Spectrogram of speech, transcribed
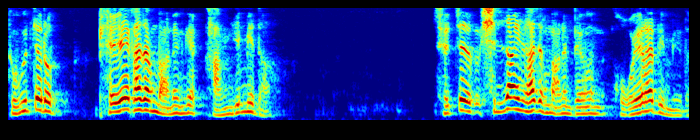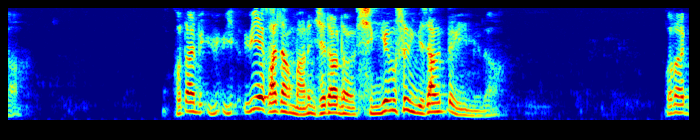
두 번째로 폐에 가장 많은 게 감기입니다. 셋째로 심장이 가장 많은 병은 고혈압입니다. 그 다음에 위에 가장 많은 질환은 신경성 위장병입니다. 그 다음에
